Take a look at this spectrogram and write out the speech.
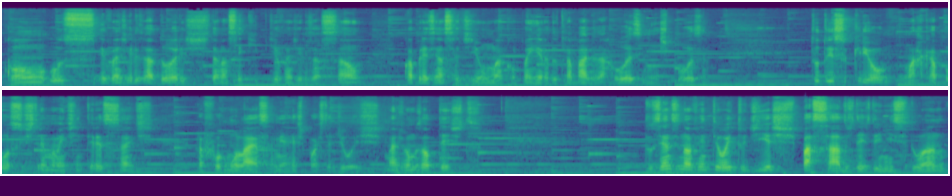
com os evangelizadores da nossa equipe de evangelização, com a presença de uma companheira do trabalho da Rose, minha esposa. Tudo isso criou um arcabouço extremamente interessante para formular essa minha resposta de hoje. Mas vamos ao texto. 298 dias passados desde o início do ano,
